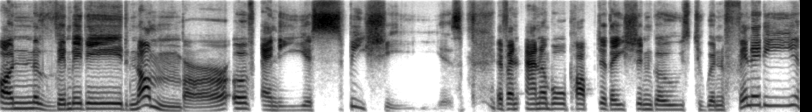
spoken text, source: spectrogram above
unlimited number of any species is. If an animal population goes to infinity,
